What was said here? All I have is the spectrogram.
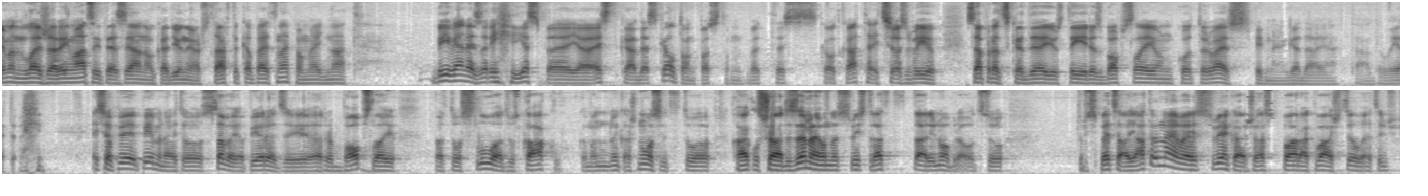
Ja man laiž arī mācīties, jā, no kāda junior starta, kāpēc nepamēģināt? Bija vienreiz arī iespēja est kādai skeletonu pastumt, bet es kaut kā atteicos. Biju sapratis, ka jūs tīri uz bobsleju un ko tur vairs pirmajā gadā. Jā, tāda lieta bija. Es jau pie, pieminēju to savējo pieredzi ar bobsleju par to slodzi uz kakla. Ka man vienkārši nosita to kaklu šādi zemē, un es visu tā arī nobraucu. Tur ir speciāli jātrenē, vai es vienkārši esmu pārāk vājš cilvēciņš?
